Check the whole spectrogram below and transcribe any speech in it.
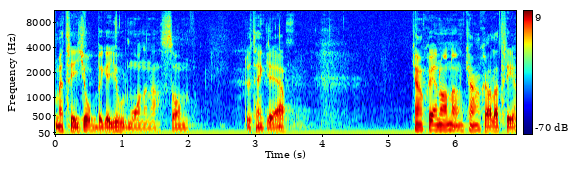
de här tre jobbiga jordmånarna som du tänker, ja, kanske en och annan, kanske alla tre.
